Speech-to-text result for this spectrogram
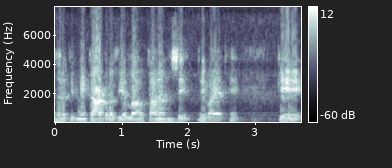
حضرت ابن کعب رضی اللہ تعالیٰ عنہ سے روایت ہے کہ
